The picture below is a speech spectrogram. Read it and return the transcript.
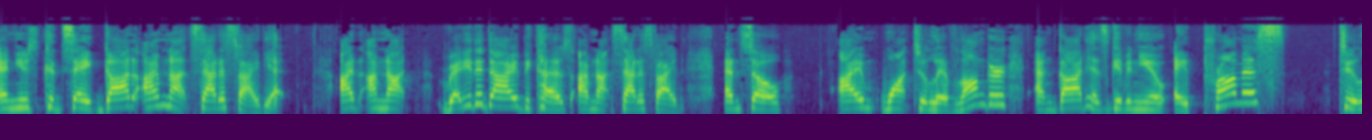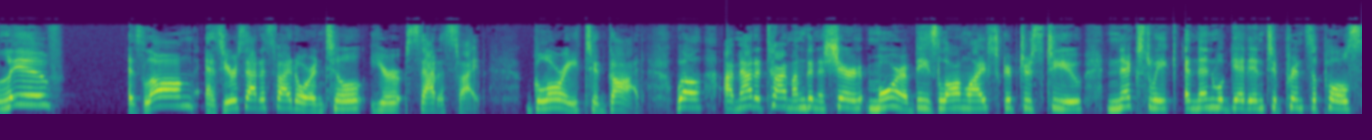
and you could say, God, I'm not satisfied yet. I, am not ready to die because I'm not satisfied. And so I want to live longer, and God has given you a promise to live as long as you're satisfied or until you're satisfied. Glory to God. Well, I'm out of time. I'm going to share more of these long life scriptures to you next week, and then we'll get into principles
